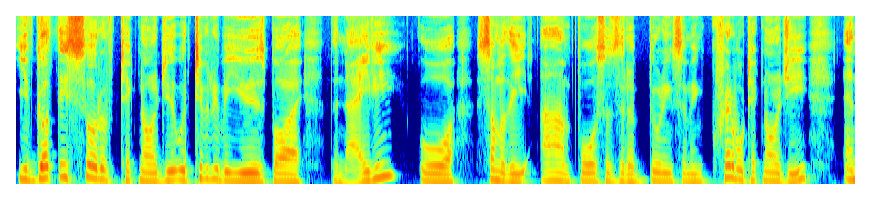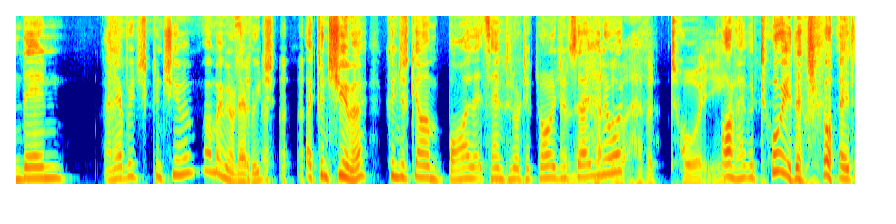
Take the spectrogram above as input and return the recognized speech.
you've got this sort of technology that would typically be used by the Navy or some of the armed forces that are building some incredible technology, and then an average consumer, well, maybe not average, a consumer can just go and buy that same sort of technology and, and say, you have, know a, what, have a toy. I'll have a toy. That's right.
